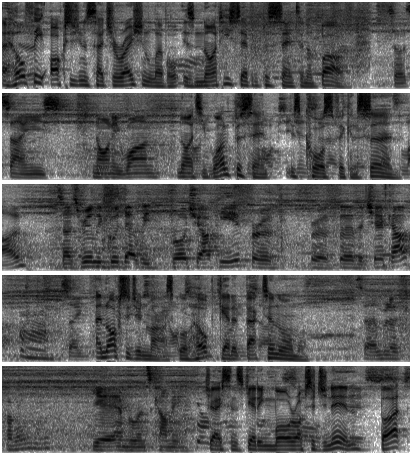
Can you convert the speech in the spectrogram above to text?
A healthy oxygen saturation level is 97% and above. So it's saying he's 91. 91% is cause for concern. Low. So it's really good that we brought you up here for a, for a further checkup. Mm. So An oxygen mask will help get it back to normal. So ambulance coming? Yeah, ambulance coming. Jason's getting more oxygen in, but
